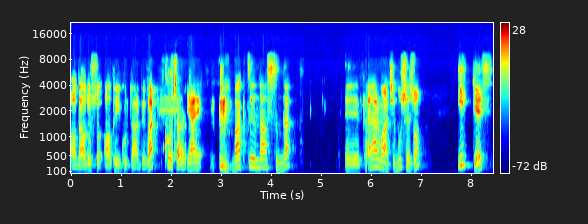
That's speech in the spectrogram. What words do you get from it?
Daha doğrusu Altay'ın kurtardığı var. Kurtardı. Yani baktığında aslında e, Fenerbahçe bu sezon ilk kez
